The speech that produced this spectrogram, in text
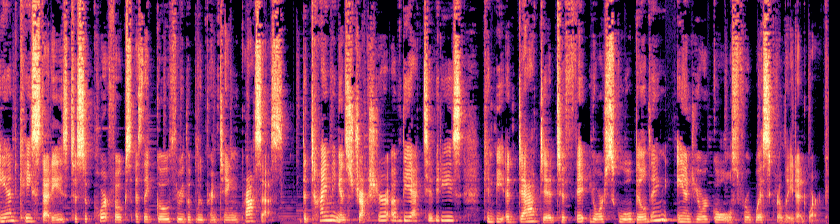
and case studies to support folks as they go through the blueprinting process. The timing and structure of the activities can be adapted to fit your school building and your goals for WSCC related work.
